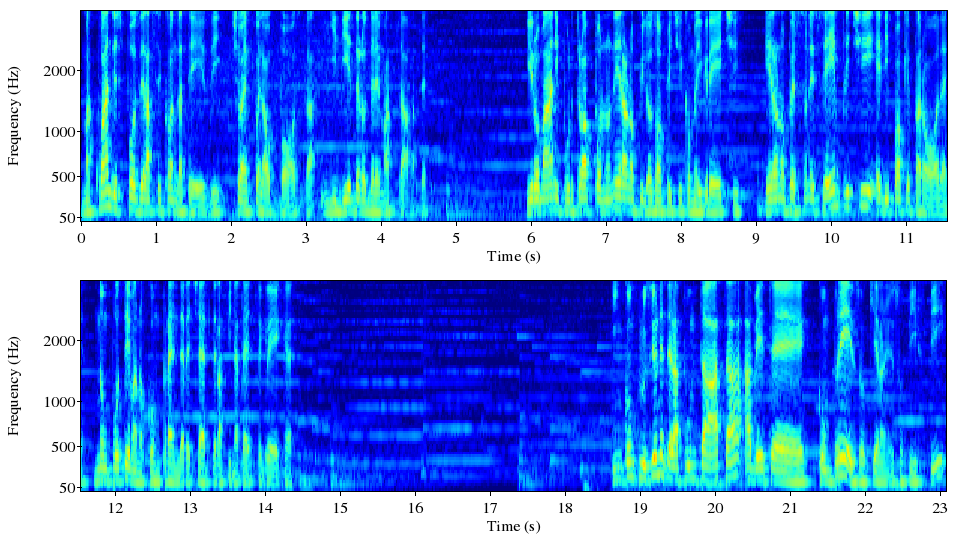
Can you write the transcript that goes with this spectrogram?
ma quando espose la seconda tesi, cioè quella opposta, gli diedero delle mazzate. I romani purtroppo non erano filosofici come i greci, erano persone semplici e di poche parole, non potevano comprendere certe raffinatezze greche. In conclusione della puntata avete compreso chi erano i sofisti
